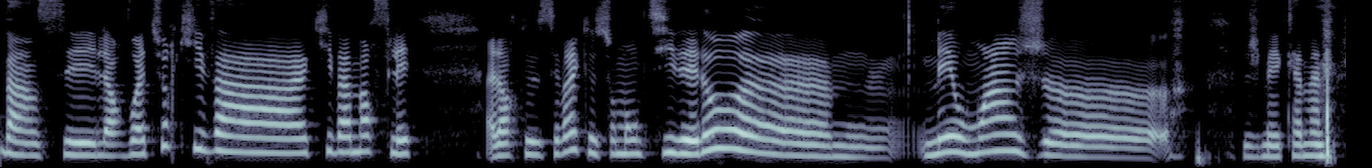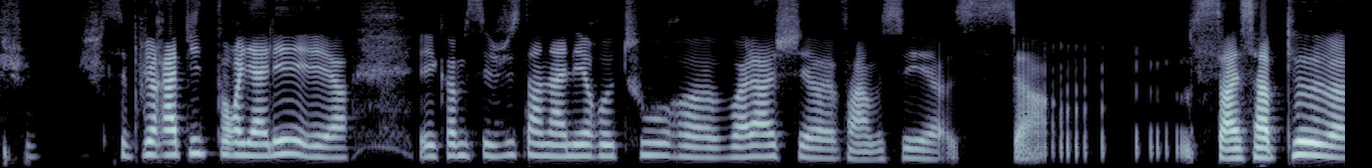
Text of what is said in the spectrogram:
ben c'est leur voiture qui va qui va morfler. Alors que c'est vrai que sur mon petit vélo, mais au moins, je, je mets quand même. c'est plus rapide pour y aller et, et comme c'est juste un aller-retour, voilà, enfin, c'est ça, ça, ça peut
